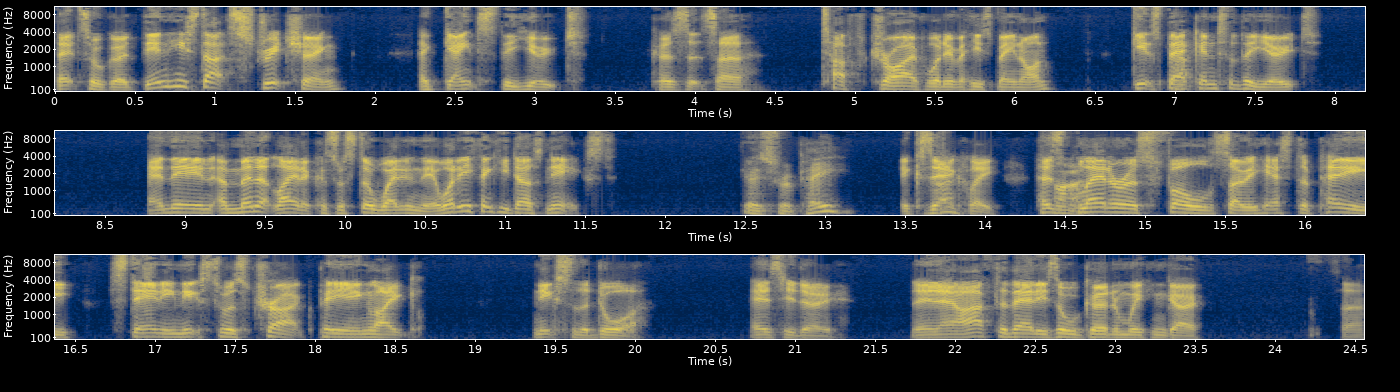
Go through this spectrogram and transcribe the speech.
That's all good. Then he starts stretching against the Ute because it's a tough drive, whatever he's been on. Gets back into the Ute, and then a minute later, because we're still waiting there, what do you think he does next? Goes for a pee. Exactly. His bladder is full, so he has to pee standing next to his truck, peeing like next to the door, as you do. And now after that, he's all good and we can go. So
